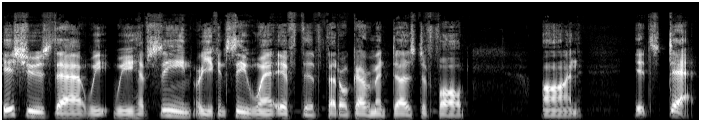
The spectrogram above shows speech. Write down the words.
issues that we, we have seen, or you can see when if the federal government does default on its debt.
